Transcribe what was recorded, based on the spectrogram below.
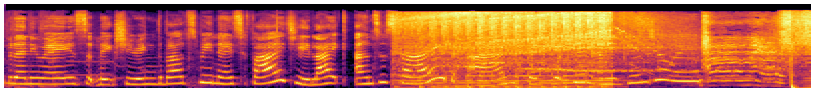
But anyways, make sure you ring the bell to be notified. You like and subscribe, and thanks for watching, and if you enjoyed. Oh,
